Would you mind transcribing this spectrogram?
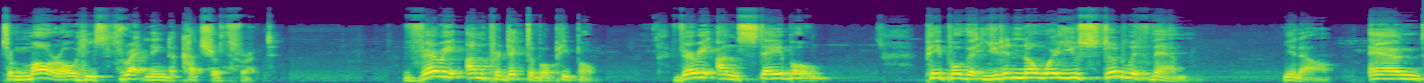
tomorrow he's threatening to cut your throat. Very unpredictable people, very unstable people that you didn't know where you stood with them, you know. And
